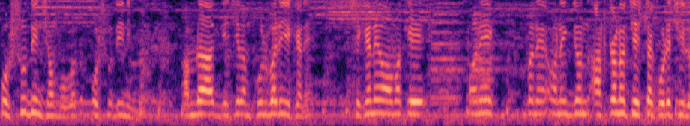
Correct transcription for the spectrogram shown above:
পরশু দিন সম্ভবত পরশু দিনই। আমরা গেছিলাম ফুলবাড়ি এখানে। সেখানেও আমাকে অনেক মানে অনেকজন আটকানোর চেষ্টা করেছিল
